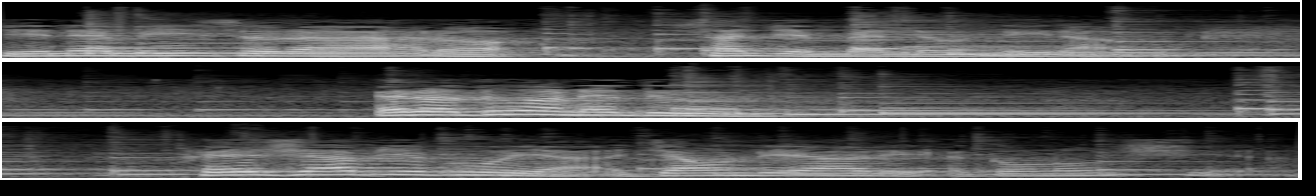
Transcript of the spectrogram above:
ရေနဲ့မီးဆိုတာတော့စန့်ကျင်မဲ့လို့နေတာပေါ့အဲ့တော့သူကလည်းသူဖယ်ရှားပြစ်ဖို့ရအကြောင်းတရားတွေအကုန်လုံးရှိတာ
